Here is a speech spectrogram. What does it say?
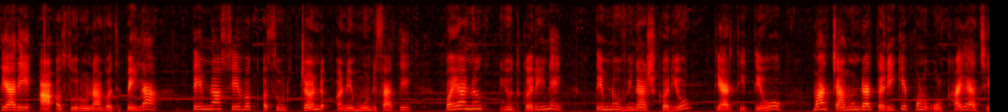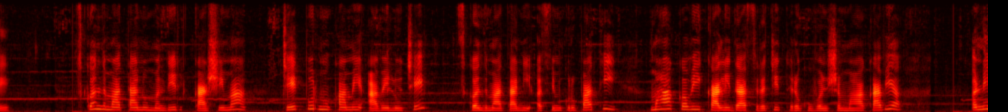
ત્યારે આ અસુરોના વધ પહેલાં તેમના સેવક અસુર ચંડ અને મૂંડ સાથે ભયાનક યુદ્ધ કરીને તેમનો વિનાશ કર્યો. ત્યારથી તેઓ મા ચામુંડા તરીકે પણ ઓળખાયા છે. સ્કંદ માતાનું મંદિર કાશીમાં જેતપુર મુકામે આવેલું છે. સ્કંદ માતાની અસીમ કૃપાથી મહાકવિ કાલિદાસ રચિત રઘુવંશ મહાકાવ્ય અને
